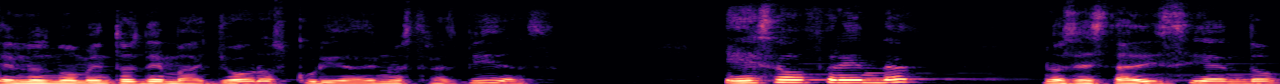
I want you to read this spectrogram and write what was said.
en los momentos de mayor oscuridad de nuestras vidas. Esa ofrenda nos está diciendo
